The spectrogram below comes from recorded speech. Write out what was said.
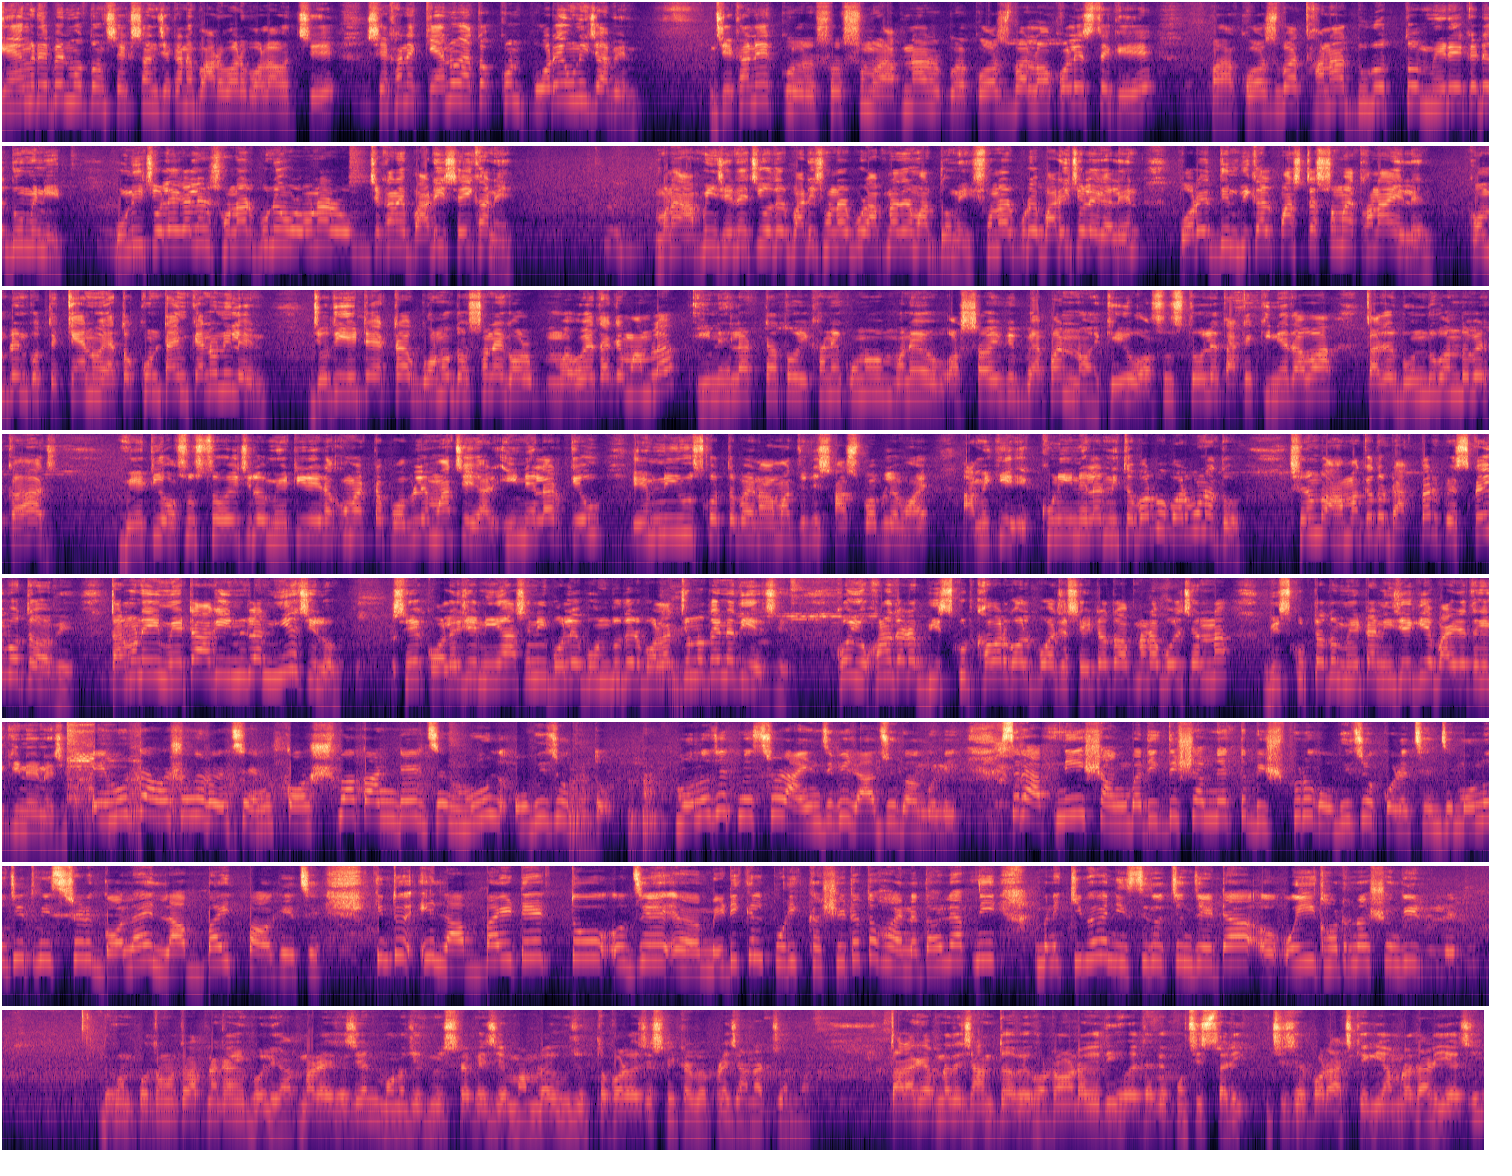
Gang রেপের মতন section যেখানে বারবার বলা হচ্ছে, সেখানে কেন এতক্ষণ পরে উনি যাবেন? যেখানে আপনার কসবা ল কলেজ থেকে কসবা থানার দূরত্ব মেরে কেটে দু মিনিট। উনি চলে গেলেন সোনারপুরে, ওনার যেখানে বাড়ি সেইখানে। মানে আমি জেনেছি ওদের বাড়ি সোনারপুর আপনাদের মাধ্যমেই। সোনারপুরে বাড়ি চলে গেলেন, পরের দিন বিকাল পাঁচটার সময় থানায় এলেন। কমপ্লেন করতে। কেন? এতক্ষণ টাইম কেন নিলেন? যদি এটা একটা গণদর্শনে হয়ে থাকে মামলা, ইনহেলারটা তো এখানে কোনো মানে অস্বাভাবিক ব্যাপার নয়। কেউ অসুস্থ হলে তাকে কিনে দেওয়া তাদের বন্ধু বান্ধবের কাজ। মেয়েটি অসুস্থ হয়েছিল, মেয়েটির এরকম একটা প্রবলেম আছে আর ইনহেলার কেউ এমনি ইউজ করতে পারে না। আমার যদি শ্বাস প্রবলেম হয়, আমি কি এক্ষুনি ইনহেলার নিতে পারব? পারব না তো। সেরকম আমাকে তো ডাক্তার প্রেসক্রাইব হতে হবে। তার মানে এই মেয়েটা আগে ইনহেলার নিয়েছিল। সে কলেজে নিয়ে আসেনি বলে বন্ধুদের বলার জন্য তো এনে দিয়েছে। কই, ওখানে তো একটা বিস্কুট খাওয়ার গল্প আছে, সেইটা তো আপনারা বলছেন না। বিস্কুটটা তো মেয়েটা নিজে গিয়ে বাইরে থেকে কিনে এনেছে। এই মুহূর্তে আমার সঙ্গে রয়েছেন কসবা কাণ্ডের যে মূল অভিযুক্ত, মনোজিৎ মিশ্রর আইনজীবী রাজু গাঙ্গুলি। স্যার, আপনি সাংবাদিকদের সামনে একটা বিস্ফোরক অভিযোগ করেছেন যে মনোজিৎ মিশ্রের গলায় লাভ বাইট পাওয়া গিয়েছে। কিন্তু এই লাভ বাইটের তো যে মেডিকেল পরীক্ষা সেটা তো হয় না। তাহলে আপনি মানে কীভাবে নিশ্চিত হচ্ছেন যে এটা ওই ঘটনার সঙ্গে রিলেটেড দেখুন, প্রথমত আপনাকে আমি বলি, আপনারা এসেছেন, মনোজিৎ মিশ্রাকে যে মামলায় অভিযুক্ত করা হয়েছে সেটার ব্যাপারে জানার জন্য। তার আগে আপনাদের জানতে হবে, ঘটনাটা যদি হয়ে থাকে পঁচিশ তারিখ, পঁচিশের পর আজকে গিয়ে আমরা দাঁড়িয়ে আছি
